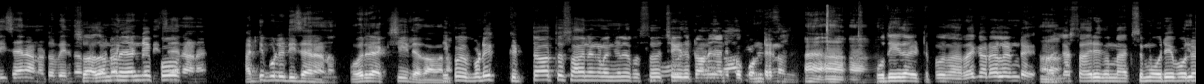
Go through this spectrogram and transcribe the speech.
ഡിസൈൻ ആണ് കേട്ടോ വരുന്നത്. അതുകൊണ്ടാണ് ഞാൻ ഇപ്പോ- ആണ്. അടിപൊളി ഡിസൈൻ ആണ് ഒരു രക്ഷയില്ല ഇപ്പൊ ഇവിടെ കിട്ടാത്ത സാധനങ്ങൾ ഇങ്ങനെ റിസർച്ച് ചെയ്തിട്ടാണ് ഞാനിപ്പോ കൊണ്ടുവരുന്നത്? ആ, ആ, ആ. പുതിയതായിട്ട്. ഇപ്പൊ നിറയെ കടകളുണ്ട്. എല്ലാ സാരി മാക്സിമം ഒരേപോലെ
